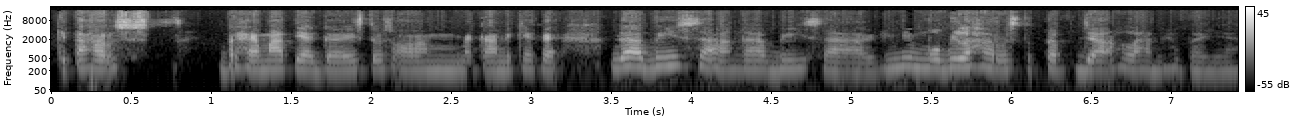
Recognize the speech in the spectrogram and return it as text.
kita harus berhemat ya guys. Terus orang mekaniknya kayak nggak bisa nggak bisa. Ini mobil harus tetap jalan katanya.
